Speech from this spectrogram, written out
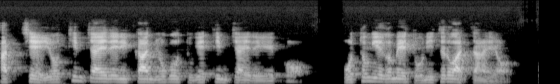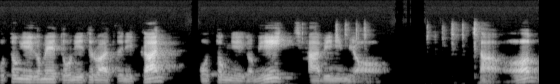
사채 요 팀 짜야 되니까 요거 두 개 팀 짜야 되겠고 보통 예금에 돈이 들어왔잖아요. 보통 예금에 돈이 들어왔으니까 보통 예금이 차빈이며 다음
